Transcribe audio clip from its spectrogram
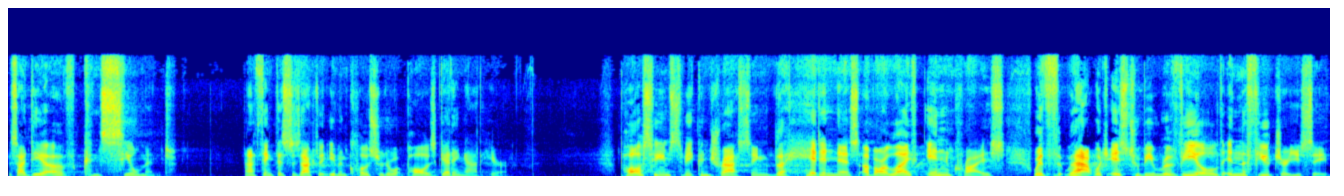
this idea of concealment. And I think this is actually even closer to what Paul is getting at here. Paul seems to be contrasting the hiddenness of our life in Christ with that which is to be revealed in the future, you see.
